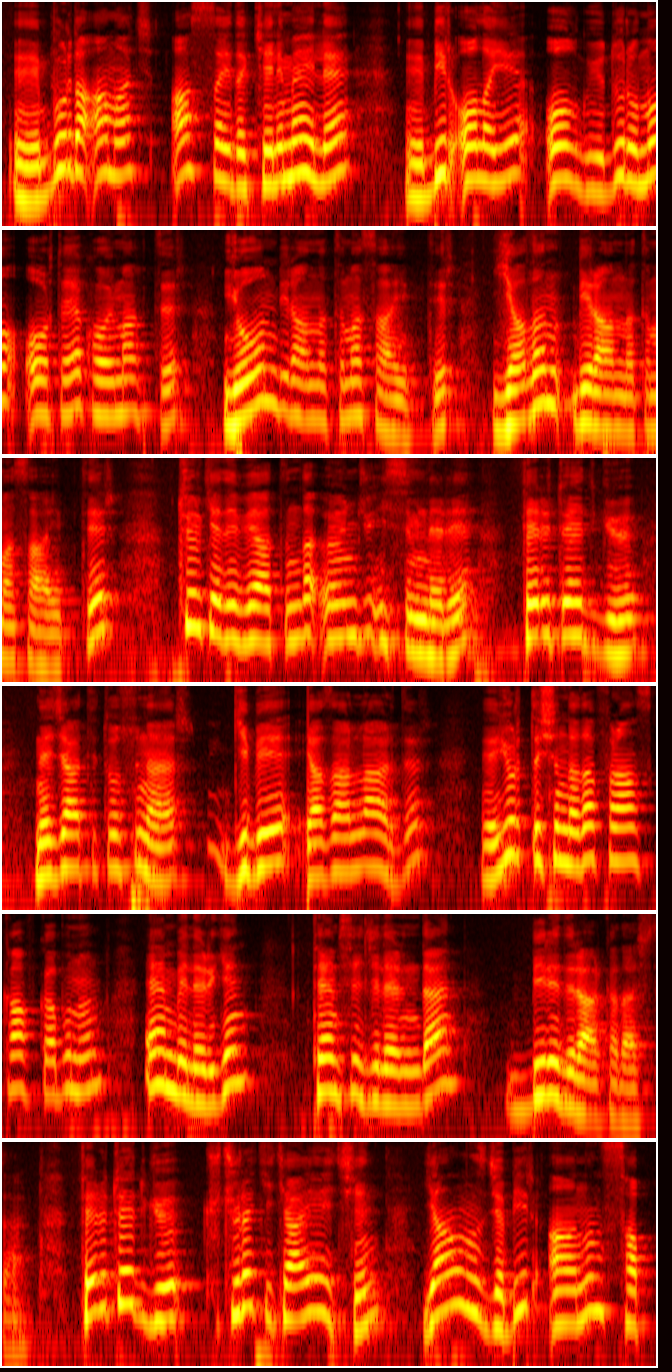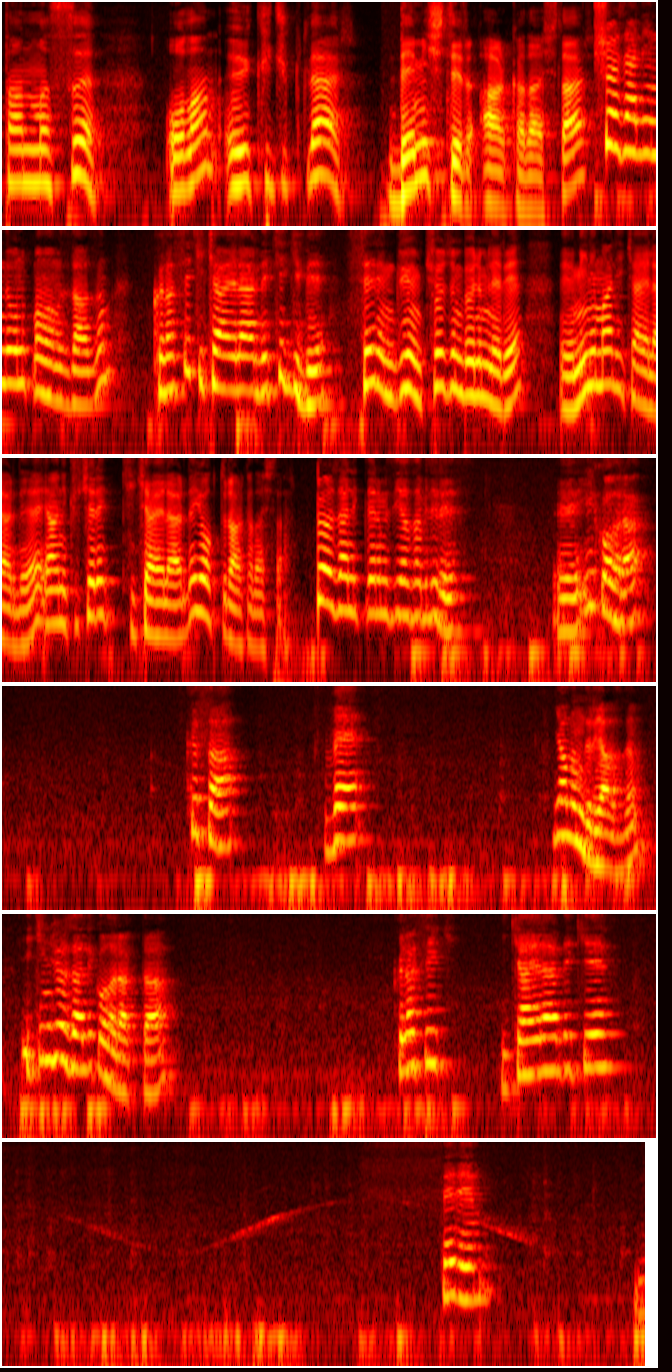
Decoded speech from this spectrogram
Ee, Burada amaç az sayıda kelimeyle e, bir olayı, olguyu, durumu ortaya koymaktır. Yoğun bir anlatıma sahiptir. Yalın bir anlatıma sahiptir. Türk Edebiyatı'nda öncü isimleri Ferit Edgü, Necati Tosuner gibi yazarlardır. E, yurt dışında da Franz Kafka bunun en belirgin temsilcilerinden biridir arkadaşlar. Ferit Edgü küçürek hikaye için yalnızca bir anın saptanması olan öykücükler demiştir arkadaşlar. Şu özelliğini de unutmamamız lazım. Klasik hikayelerdeki gibi serim, düğüm, çözüm bölümleri e, minimal hikayelerde yani küçerek hikayelerde yoktur arkadaşlar. Bu özelliklerimizi yazabiliriz. E, ilk olarak kısa ve yalındır yazdım. İkinci özellik olarak da klasik hikayelerdeki serim,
